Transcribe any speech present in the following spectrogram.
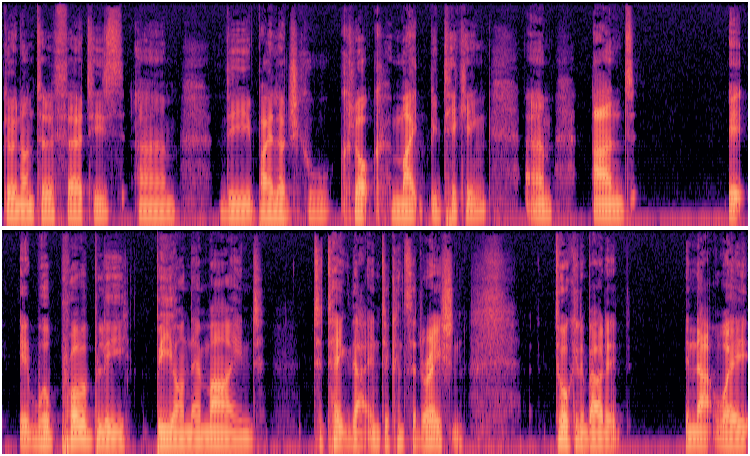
going on to the 30s, um, the biological clock might be ticking, um, and it it will probably be on their mind to take that into consideration. Talking about it in that way,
